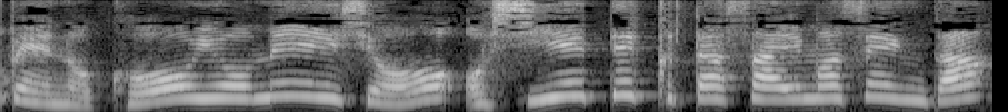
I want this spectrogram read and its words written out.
戸の紅葉名所を教えてくださいませんか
